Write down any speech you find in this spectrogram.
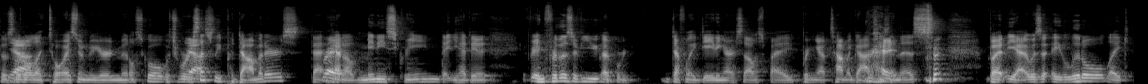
Those yeah. little like toys when we were in middle school, which were yeah. essentially pedometers that right. had a mini screen that you had to. And for those of you, uh, we're definitely dating ourselves by bringing up Tamagotchis right. in this. but yeah, it was a little like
